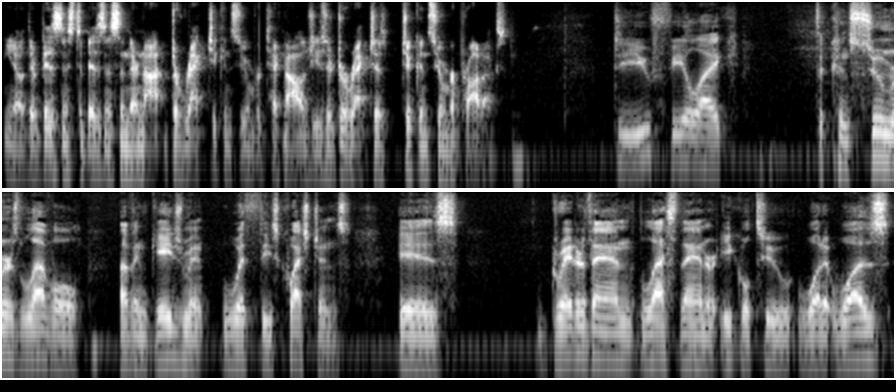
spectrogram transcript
you know they're business to business and they're not direct to consumer technologies or direct to, to consumer products. do you feel like the consumer's level of engagement with these questions is greater than, less than, or equal to what it was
